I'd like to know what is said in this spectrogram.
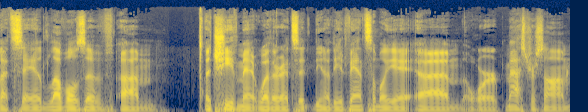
let's say levels of um achievement whether it's a, you know the advanced sommelier um or master som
